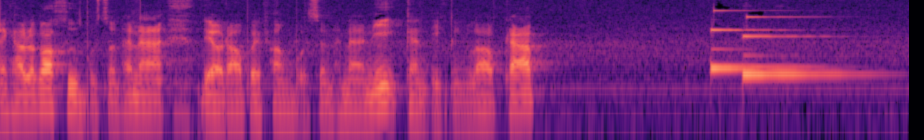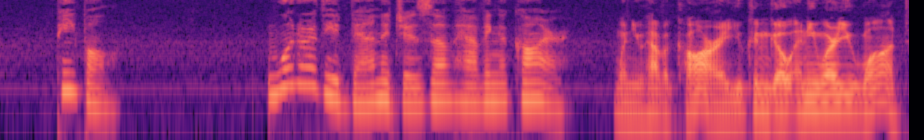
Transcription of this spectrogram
นะครับแล้วก็คือบทสนทนา เดี๋ยวเราไปฟังบทสนทนานี้กันอีกหนึ่งรอบครับ People. What are the advantages of having a car? When you have a car, you can go anywhere you want,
